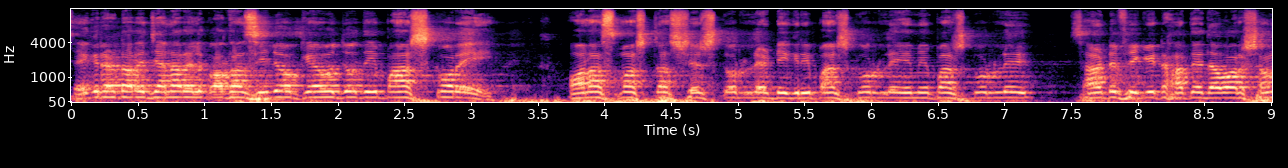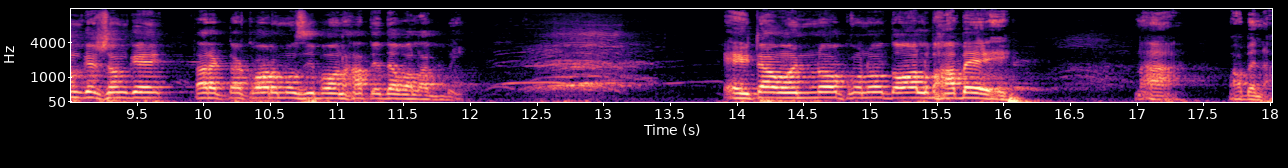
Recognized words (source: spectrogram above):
সেক্রেটারি জেনারেল কথা ছিল, কেউ যদি পাশ করে, অনার্স মাস্টার শেষ করলে, ডিগ্রি পাশ করলে, এম এ পাশ করলে, সার্টিফিকেট হাতে দেওয়ার সঙ্গে সঙ্গে তার একটা কর্মজীবন হাতে দেওয়া লাগবে। এইটা অন্য কোনো দল ভাবে। না ভাবে না।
